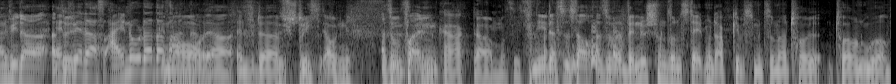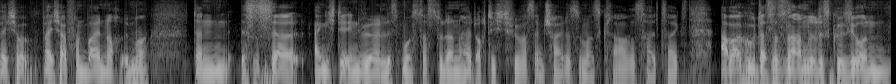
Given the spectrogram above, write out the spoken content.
entweder- also- entweder das eine oder das genau, andere. ja, entweder Das spricht auch nicht für Also vor allem- Charakter, muss ich sagen. Nee, das ist auch, also wenn du schon so ein Statement abgibst mit so einer teu- teuren Uhr, welcher, welcher von beiden auch immer, dann ist es ja eigentlich der Individualismus, dass du dann halt auch dich für was entscheidest und was Klares halt zeigst. Aber gut, das ist eine andere Diskussion.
